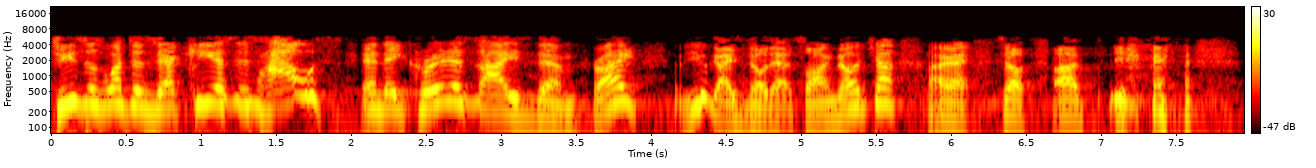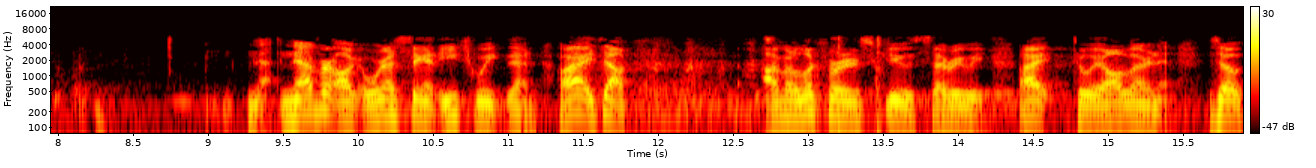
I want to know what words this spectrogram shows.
Jesus went to Zacchaeus' house, and they criticized them, right? You guys know that song, don't you? All right. So, uh, never, we're going to sing it each week then. All right, so. I'm going to look for an excuse every week. All right, till we all learn it. So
